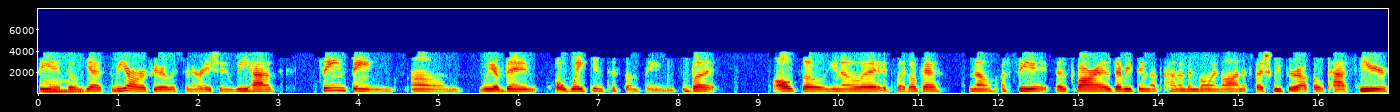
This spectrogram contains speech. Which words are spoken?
see it. But Mm. yes, we are a fearless generation. We have seen things. Um, we have been awakened to some things, but also, you know, what, it's like, okay, no, I see it as far as everything that's kind of been going on, especially throughout the past year.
